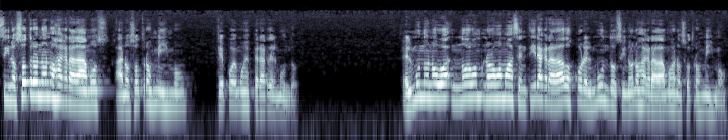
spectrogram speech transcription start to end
si nosotros no nos agradamos a nosotros mismos, ¿qué podemos esperar del mundo? El mundo no, no, no, nos vamos a sentir agradados por el mundo si no nos agradamos a nosotros mismos.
